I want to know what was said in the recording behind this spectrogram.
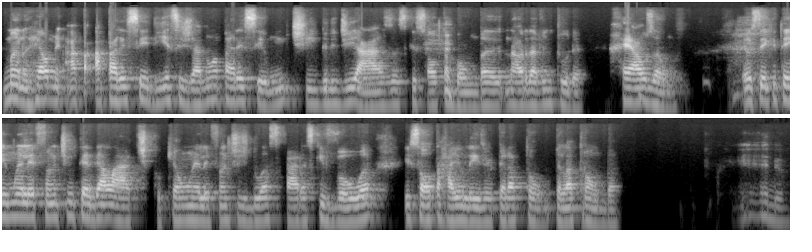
Mano, realmente, ap- apareceria, se já não apareceu, um tigre de asas que solta bomba na hora da aventura. Realzão. Eu sei que tem um elefante intergaláctico, que é um elefante de duas caras que voa e solta raio laser pela, pela tromba. Credo.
